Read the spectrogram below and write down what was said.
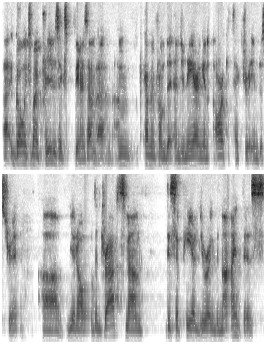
Uh, going to my previous experience, I'm, I'm coming from the engineering and architecture industry. Uh, you know, the draftsman disappeared during the 90s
